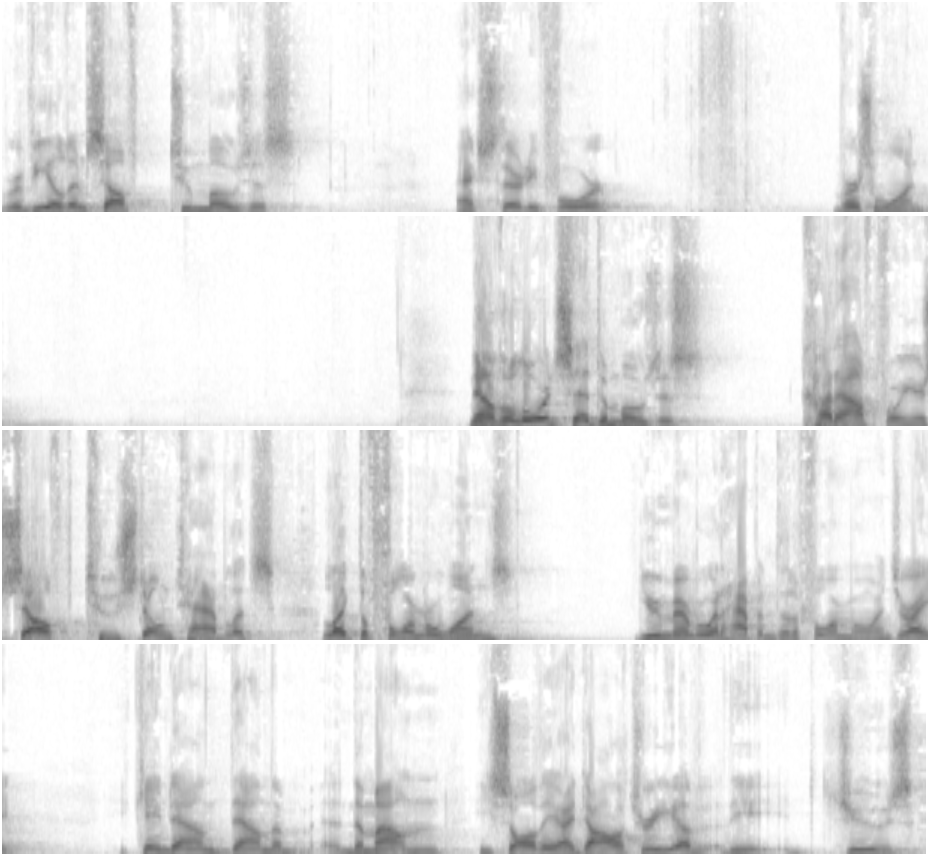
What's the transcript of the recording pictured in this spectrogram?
revealed himself to Moses. Acts 34, verse 1. Now the Lord said to Moses, Cut out for yourself two stone tablets like the former ones. You remember what happened to the former ones, right? He came down down the, the mountain. He saw the idolatry of the Jews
